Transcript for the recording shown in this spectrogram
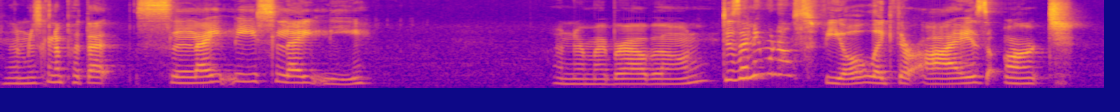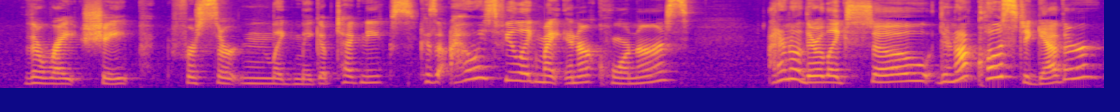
And I'm just gonna put that slightly, slightly under my brow bone. Does anyone else feel like their eyes aren't the right shape for certain like makeup techniques? Because I always feel like my inner corners, I don't know, they're like so, they're not close together,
